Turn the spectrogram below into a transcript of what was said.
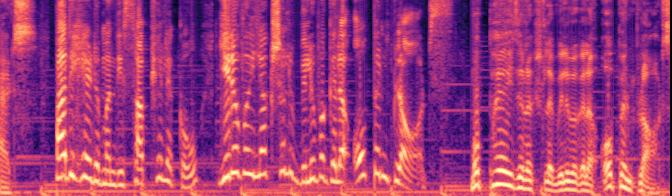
ఫ్లాట్స్ పదిహేడు మంది సభ్యులకు ఇరవై లక్షలు విలువ గల ఓపెన్ ప్లాట్స్ ముప్పై ఐదు లక్షల విలువ గల ఓపెన్ ప్లాట్స్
